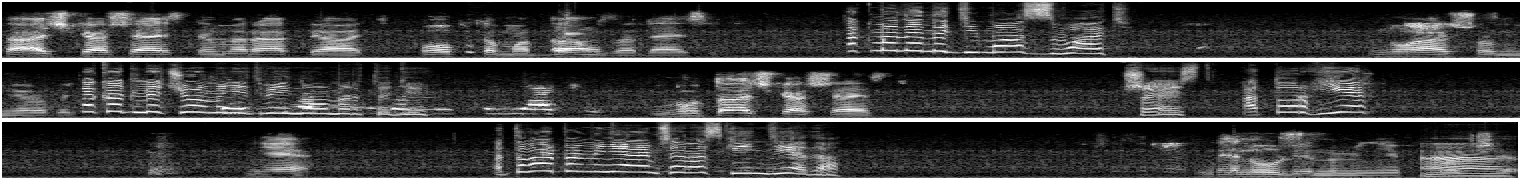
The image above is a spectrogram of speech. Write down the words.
Тачка 6, номера 5. Оптом отдам за 10. Так мене не Дімас звать. Ну а що мені робити? Так а для чого мені твій номер тоді? Ну тачка 6. Шесть. А торг є? Ні, А давай поміняємося на скін діда. не нужен мені А. вообще.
